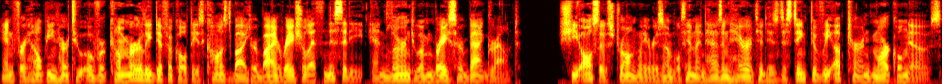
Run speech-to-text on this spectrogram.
and for helping her to overcome early difficulties caused by her biracial ethnicity and learn to embrace her background. She also strongly resembles him and has inherited his distinctively upturned Markle nose.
